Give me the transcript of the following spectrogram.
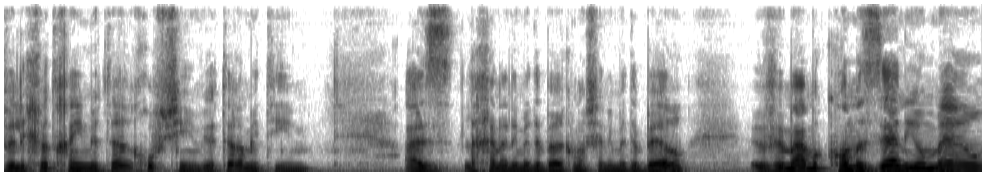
ולחיות חיים יותר חופשיים ויותר אמיתיים. אז לכן אני מדבר כמו שאני מדבר, ומהמקום הזה אני אומר,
